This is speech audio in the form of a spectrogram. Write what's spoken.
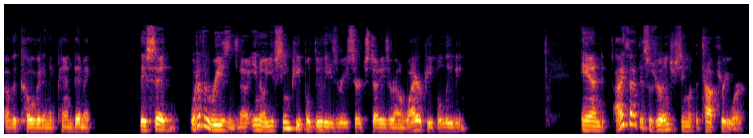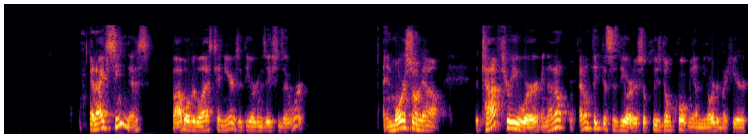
of the COVID and the pandemic, they said, what are the reasons? Now, you know, you've seen people do these research studies around why are people leaving? And I thought this was really interesting what the top three were. And I've seen this, Bob, over the last 10 years at the organizations I worked. And more so now. The top three were, and I don't I don't think this is the order, so please don't quote me on the order, but here,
